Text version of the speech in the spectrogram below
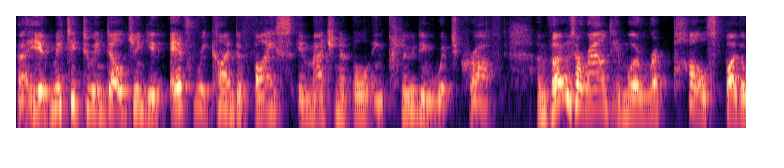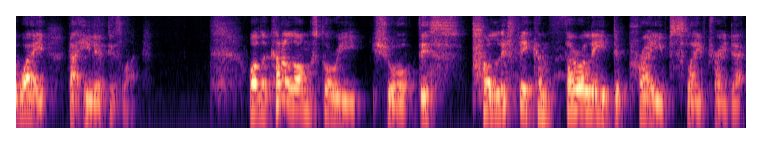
Uh, he admitted to indulging in every kind of vice imaginable, including witchcraft, and those around him were repulsed by the way that he lived his life. Well, to cut a long story short, this prolific and thoroughly depraved slave trader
